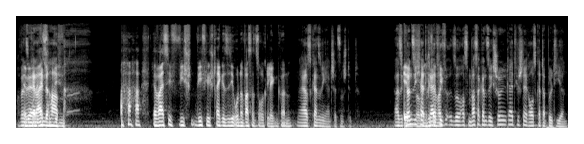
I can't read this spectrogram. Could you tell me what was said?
Auch wenn Ja, sie keine Hände haben. Wer weiß, wie, wie, wie viel Strecke sie ohne Wasser zurücklegen können. Ja, das kannst du nicht einschätzen, stimmt. Also sie Eben, können sich so, halt relativ, so aus dem Wasser können sie sich schon relativ schnell rauskatapultieren.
